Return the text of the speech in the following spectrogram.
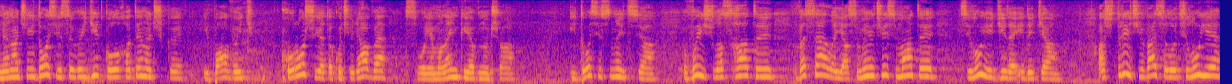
неначе й досі сивий дід коло хатиночки і бавить, хороше та кучеряве своє маленьке я внуча. І досі сниться, вийшла з хати, весела я, сміючись мати, цілує діда і дитя. Аж тричі весело цілує,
